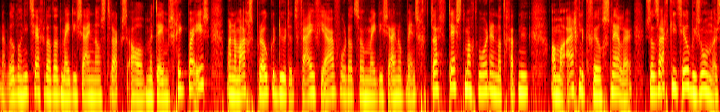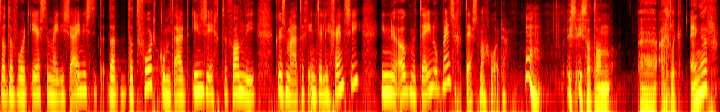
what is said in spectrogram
Nou, wil nog niet zeggen dat dat medicijn dan straks al meteen beschikbaar is. Maar normaal gesproken duurt het vijf jaar voordat zo'n medicijn op mensen getest mag worden. En dat gaat nu allemaal eigenlijk veel sneller. Dus dat is eigenlijk iets heel bijzonders. Dat er voor het eerste medicijn is dat, dat voortkomt uit inzichten van die kunstmatige intelligentie. Die nu ook meteen op mensen getest mag worden. Hmm. Is, is dat dan uh, eigenlijk enger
